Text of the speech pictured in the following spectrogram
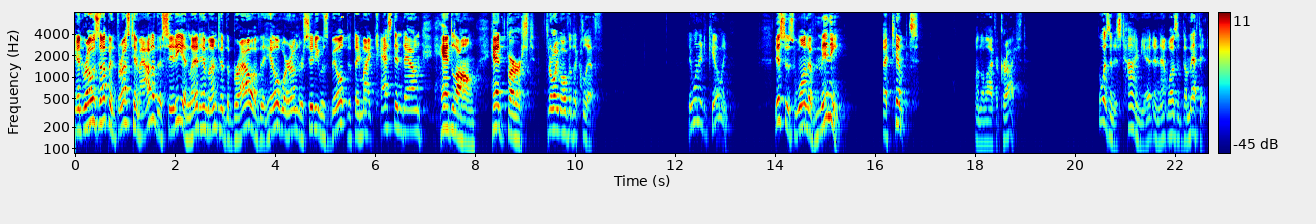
and rose up and thrust him out of the city and led him unto the brow of the hill whereon their city was built that they might cast him down headlong, head first, throw him over the cliff. They wanted to kill him. This is one of many attempts on the life of Christ. It wasn't his time yet, and that wasn't the method.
